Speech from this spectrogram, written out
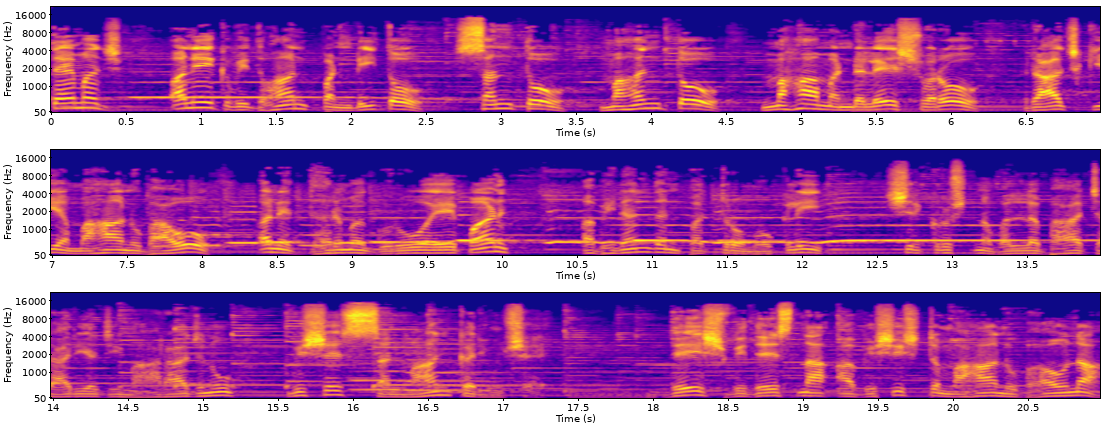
તેમજ અનેક વિદ્વાન પંડિતો, સંતો, મહંતો, મહામંડલેશ્વરો, રાજકીય મહાનુભાવો અને ધર્મગુરુઓએ પણ અભિનંદન પત્રો મોકલી શ્રી કૃષ્ણ વલ્લભાચાર્યજી મહારાજનું વિશેષ સન્માન કર્યું છે. દેશ વિદેશના આ વિશિષ્ટ મહાનુભાવોના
